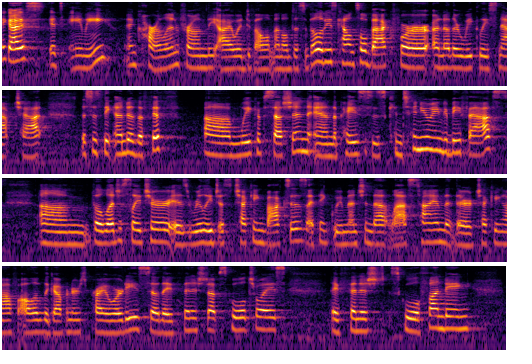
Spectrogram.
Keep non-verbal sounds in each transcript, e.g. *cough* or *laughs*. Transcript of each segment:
Hey guys, it's Amy and Carlyn from the Iowa Developmental Disabilities Council back for another weekly Snapshot. This is the end of the fifth um, week of session, and the pace is continuing to be fast. Um, the legislature is really just checking boxes. I think we mentioned that last time that they're checking off all of the governor's priorities. So they finished up school choice, they finished school funding,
